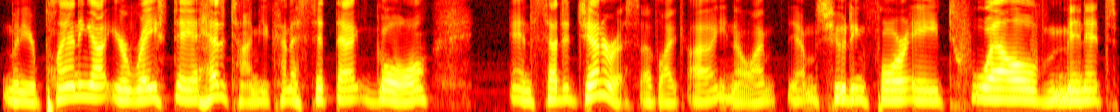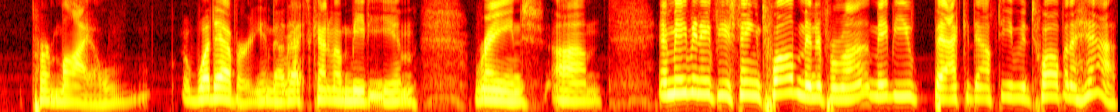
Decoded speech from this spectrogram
when you're planning out your race day ahead of time, you kind of set that goal and set it generous of like, uh, you know, I'm I'm shooting for a 12 minute per mile whatever you know that's kind of a medium range. Um, and maybe if you're saying 12 minute per mile maybe you back it down to even 12 and a half.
